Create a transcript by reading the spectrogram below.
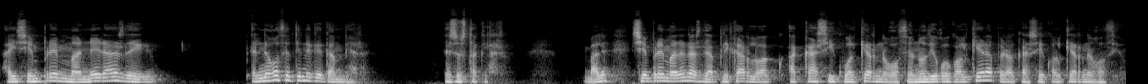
hay siempre maneras de... El negocio tiene que cambiar. Eso está claro. ¿Vale? Siempre hay maneras de aplicarlo a, a casi cualquier negocio. No digo cualquiera, pero a casi cualquier negocio.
